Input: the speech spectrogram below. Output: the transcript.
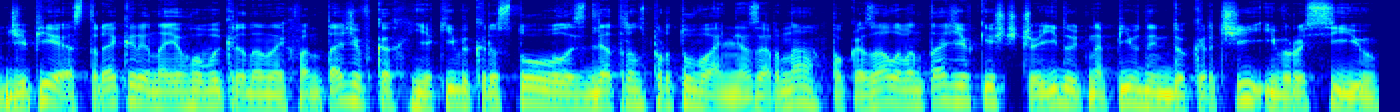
GPS-трекери на його викрадених вантажівках, які використовувались для транспортування зерна, показали вантажівки, що їдуть на південь до Керчі і в Росію.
